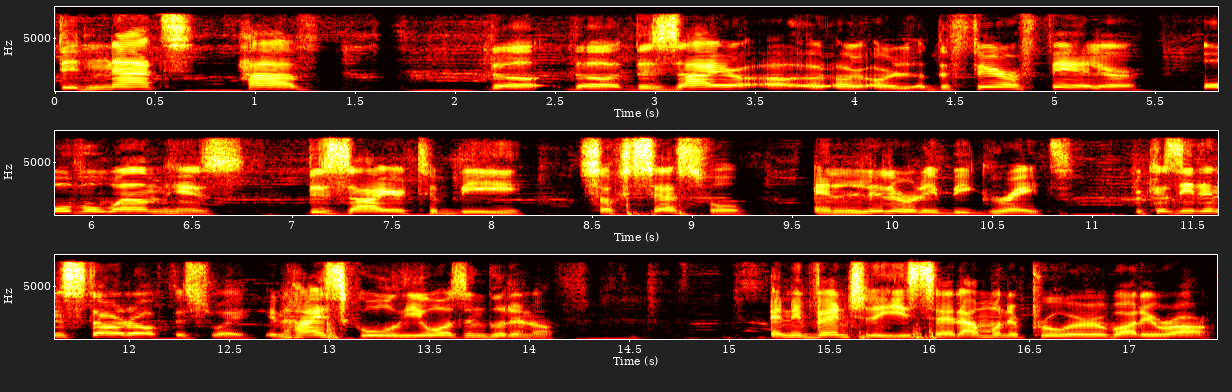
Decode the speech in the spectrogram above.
did not have the the desire uh, or, or, or, the fear of failure overwhelm his desire to be successful and literally be great because he didn't start off this way. In high school, he wasn't good enough. And eventually he said, I'm going to prove everybody wrong.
